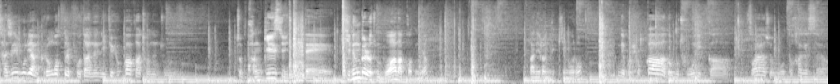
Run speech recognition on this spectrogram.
자질구리한 그런 것들보다는 이게 효과가 저는 좀 좀 광기일 수 있는데 기능별로 좀 모아놨거든요. 약간 이런 느낌으로. 근데 뭐 효과 너무 좋으니까 써야죠 뭐 어떡하겠어요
